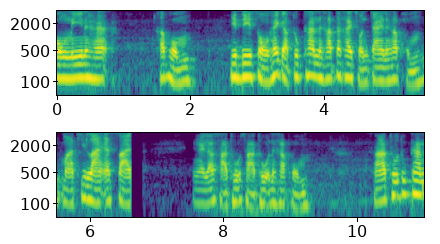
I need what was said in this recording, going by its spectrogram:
องค์นี้นะฮะ ครับผม ยินดีส่งให้กับทุกท่านนะครับ ถ้าใครสนใจนะครับ ผมมาที่ Line แอดไซยังไงแล้วสาธุสาธุนะครับผม สาธุทุกท่าน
